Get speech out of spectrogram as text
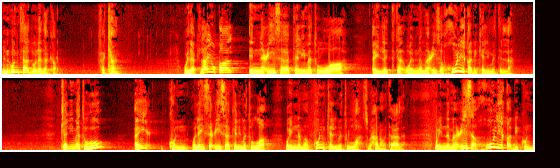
من أنثى دون ذكر. فكان. وذاك لا يقال إن عيسى كلمة الله أي وإنما عيسى خلق بكلمة الله. كلمته أي كن وليس عيسى كلمة الله وإنما كن كلمة الله سبحانه وتعالى. وإنما عيسى خلق بكن.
